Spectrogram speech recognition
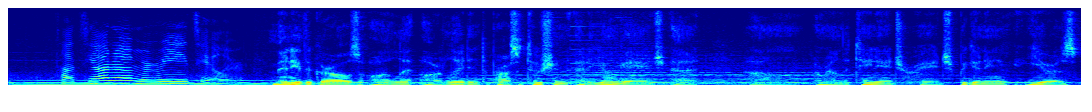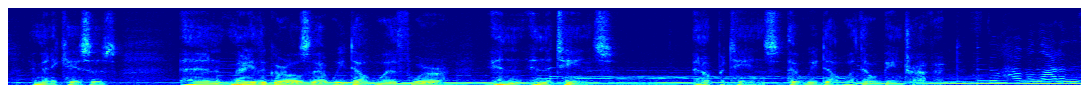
Tatyana Marie Taylor. Many of the girls are, le- are led into prostitution at a young age, at um, around the teenager age, beginning years in many cases. And many of the girls that we dealt with were in, in the teens and upper teens that we dealt with that were being trafficked. Still have a lot of the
